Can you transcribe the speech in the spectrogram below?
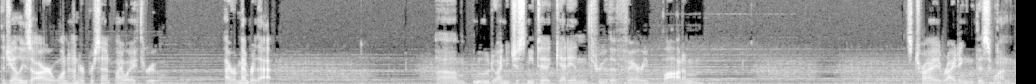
The jellies are 100% my way through. I remember that. Um, ooh, do I need, just need to get in through the very bottom? Let's try riding this one.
